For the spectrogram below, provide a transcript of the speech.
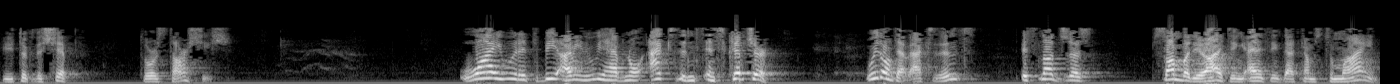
he took the ship towards Tarshish. Why would it be? I mean, we have no accidents in Scripture. We don't have accidents. It's not just somebody writing anything that comes to mind.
